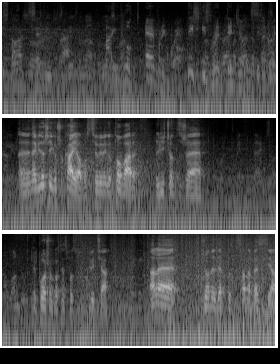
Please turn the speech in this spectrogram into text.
Start setting E, najwidoczniej go szukają. Ostrzeliwują jego towar, licząc, że wypłoszą go w ten sposób ukrycia. Ale Johnny Depp to cwana bestia.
